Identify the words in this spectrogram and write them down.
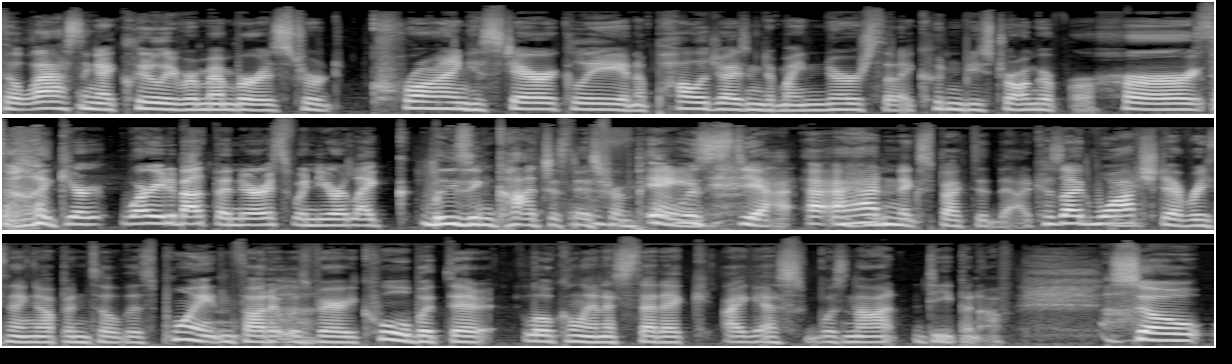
the last thing I clearly remember is sort of crying hysterically and apologizing to my nurse that I couldn't be stronger for her. So, like, you're worried about the nurse when you're like losing consciousness from pain. It was, yeah, I, I hadn't mm-hmm. expected that because I'd watched everything up until this point and thought it was very cool, but the local anesthetic, I guess, was not deep enough. Uh-huh. So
